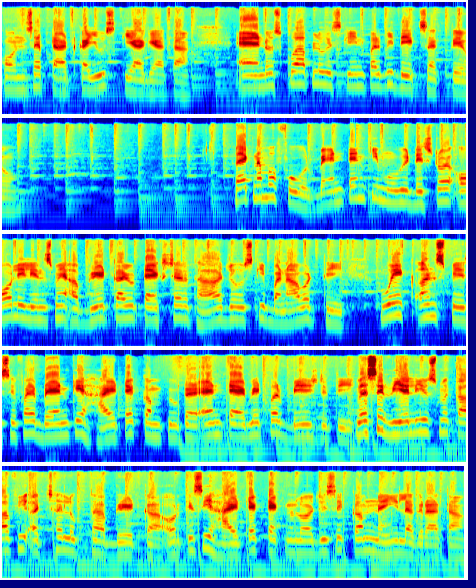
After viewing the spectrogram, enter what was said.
कॉन्सेप्ट आर्ट का यूज़ किया गया था। एंड उसको आप लोग स्क्रीन पर भी देख सकते हो। Fact number four Ben ten की मूवी डिस्ट्रॉय ऑल एलियंस में अपग्रेड का जो टेक्सचर था, जो उसकी बनावट थी, वो एक अनस्पेसिफाइड ब्रांड के hi tech computer and tablet पर बेस्ड थी। वैसे रियली उसमें काफ़ी अच्छा लुक था अपग्रेड का, और किसी हाईटेक टेक्नोलॉजी से कम नहीं लग रहा था।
